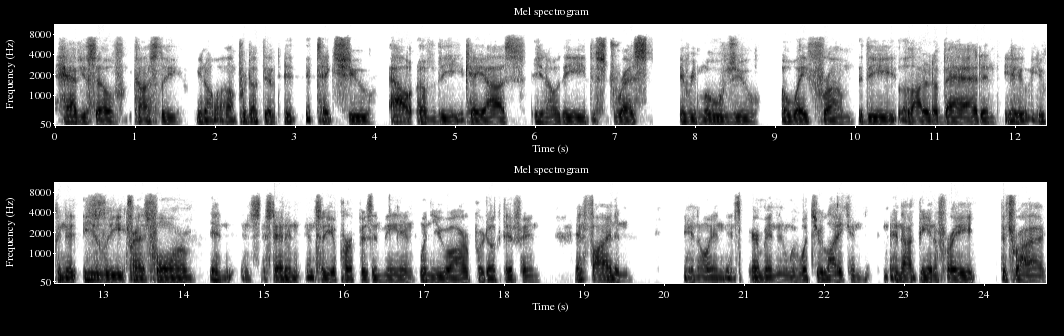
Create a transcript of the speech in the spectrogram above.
have yourself constantly, you know, um, productive. It, it takes you out of the chaos, you know, the, distress. It removes you away from the a lot of the bad, and you, you can easily transform and, and stand in, into your purpose and meaning when you are productive and and finding, you know, and experimenting with what you like and and not being afraid to try.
